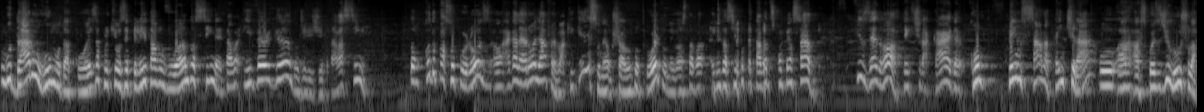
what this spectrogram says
mudaram o rumo da coisa, porque os Zeppelin estavam voando assim, né? Tava envergando o dirigível, tava assim. Então, quando passou por Londres, a galera olhava e falava, o que, que é isso, né? O charuto torto, o negócio tava indo assim porque tava descompensado. Fizeram, ó, tem que tirar carga, pensaram até em tirar o, a, as coisas de luxo lá.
